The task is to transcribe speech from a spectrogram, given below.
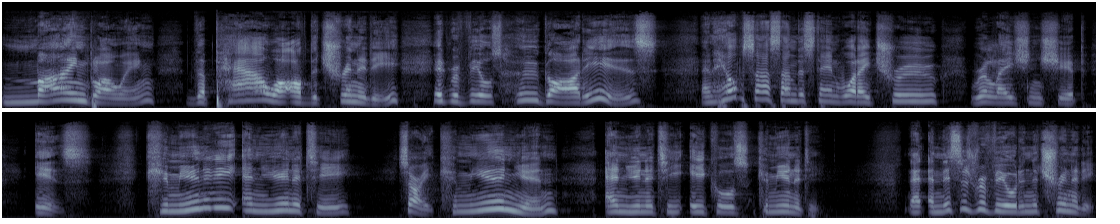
mind blowing the power of the Trinity. It reveals who God is and helps us understand what a true relationship is. Community and unity, sorry, communion and unity equals community. And, this is revealed in the Trinity.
